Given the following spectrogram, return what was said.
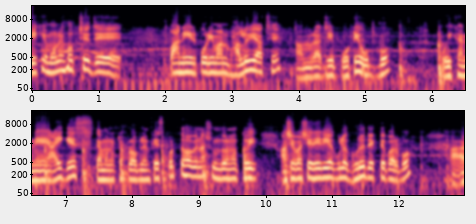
দেখে মনে হচ্ছে যে পানির পরিমাণ ভালোই আছে। আমরা যে বোটে উঠবো, ওইখানে আই গেস তেমন একটা প্রবলেম ফেস করতে হবে না। সুন্দর মতোই আশেপাশের এরিয়াগুলো ঘুরে দেখতে পারব। আর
